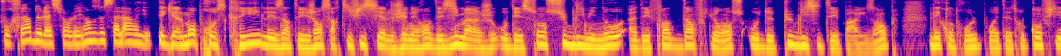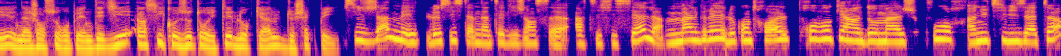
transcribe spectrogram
pour faire de la surveillance de salariés. Également proscrit les intelligences artificielles générant des images ou des sons subliminaux à des fins d'influence ou de publicité par exemple les contrôles pourraient être confiés à une agence européenne dédiée ainsi qu'aux autorités locales de chaque pays. Si jamais le système d'intelligence artificielle, malgré le contrôle, provoquait un dommage pour un utilisateur,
